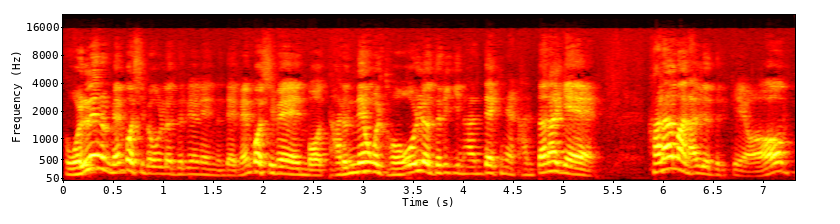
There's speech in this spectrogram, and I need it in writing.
원래는 멤버십에 올려드리려 했는데, 멤버십에 뭐 다른 내용을 더 올려드리긴 한데, 그냥 간단하게 하나만 알려드릴게요.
